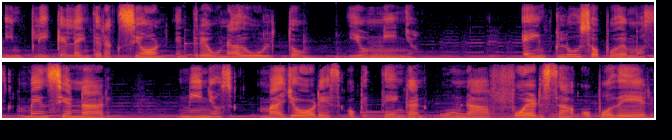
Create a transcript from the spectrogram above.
implique la interacción entre un adulto y un niño. E incluso podemos mencionar niños mayores o que tengan una fuerza o poder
